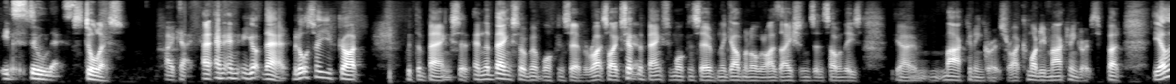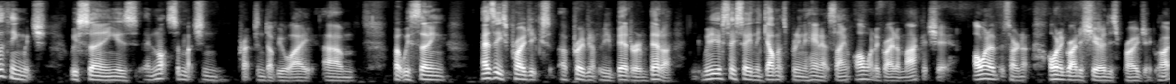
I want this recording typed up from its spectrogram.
it's still less? Still less. Okay. And, and, and you got that, but also you've got with the banks, and the banks are a bit more conservative, right? So I accept yeah. the banks are more conservative than the government organisations and some of these, you know, marketing groups, right? Commodity marketing groups. But the other thing which we're seeing is, and not so much in perhaps in WA, um, but we're seeing as these projects are proving up to be better and better, we're also seeing the government's putting their hand out saying, "I want a greater market share." I want to, sorry, no, I want a greater share of this project, right?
